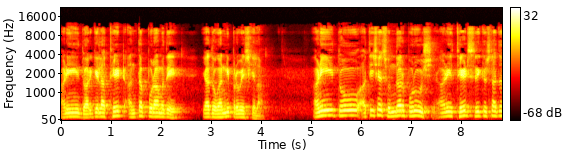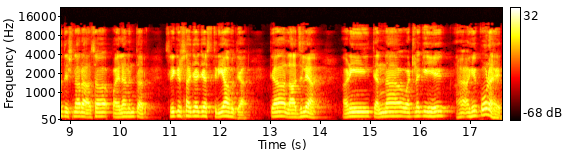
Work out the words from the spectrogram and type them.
आणि द्वारकेला थेट अंतःपुरामध्ये या दोघांनी प्रवेश केला. आणि तो अतिशय सुंदर पुरुष आणि थेट श्रीकृष्णाचं दिसणारा असा पाहिल्यानंतर श्रीकृष्णाच्या ज्या स्त्रिया होत्या त्या लाजल्या आणि त्यांना वाटलं की हे हा- हे कोण आहेत?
